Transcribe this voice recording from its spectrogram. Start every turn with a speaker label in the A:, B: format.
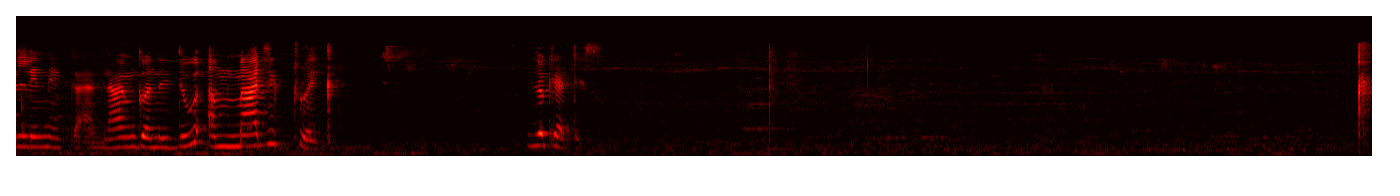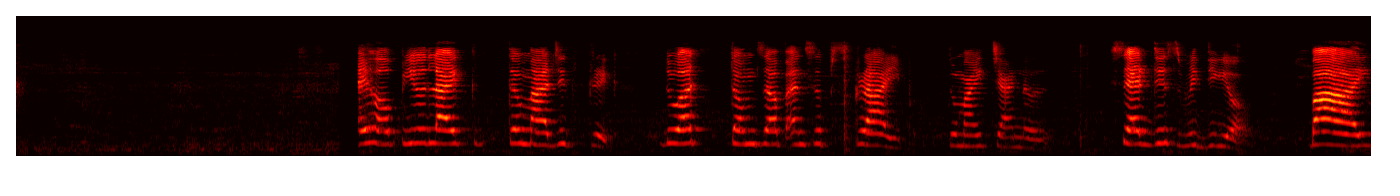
A: Madeline and I'm gonna do a magic trick. Look at this. I hope you like the magic trick. Do a thumbs up and subscribe to my channel. Share this video. Bye.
